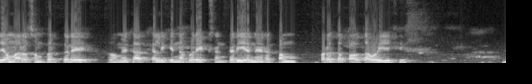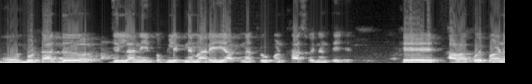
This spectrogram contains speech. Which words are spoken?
જ અમારો સંપર્ક કરે, તો અમે તાત્કાલિક એના પર એક્શન કરી અને રકમ પરત અપાવતા હોઈએ છીએ. બોટાદ જિલ્લાની પબ્લિકને મારી આપના થ્રુ પણ ખાસ વિનંતી છે કે આવા કોઈ પણ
